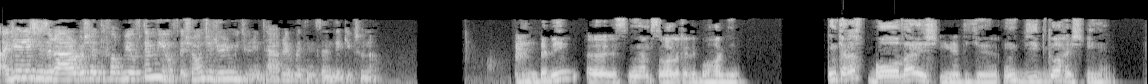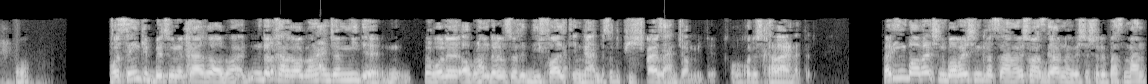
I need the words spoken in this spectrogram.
اگر یه چیزی قرار باشه اتفاق بیفته میفته. شما چجوری می‌تونین تغییر بدین زندگیتون رو؟ ببین این هم سوال خیلی باحالیه. این طرف باورش اینه دیگه. اون دیدگاهش اینه؟ واسه اینکه بتونه خلق آگاه این داره خلق آگاه انجام میده. به قول آبراهام داره به صورت دیفالت این به صورت پیشفرض انجام میده. خب خودش خبر نداره. ولی این باورش این باورش این که سرنوشت از قبل نوشته شده. پس من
